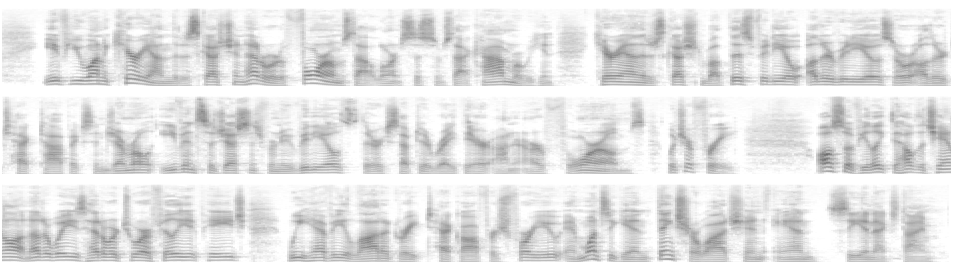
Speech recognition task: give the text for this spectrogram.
If you want to carry on the discussion, head over to forums.lawrencesystems.com where we can carry on the discussion about this video, other videos, or other tech topics in general. Even suggestions for new videos, they're accepted right there on our forums, which are free. Also, if you'd like to help the channel out in other ways, head over to our affiliate page. We have a lot of great tech offers for you. And once again, thanks for watching and see you next time.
